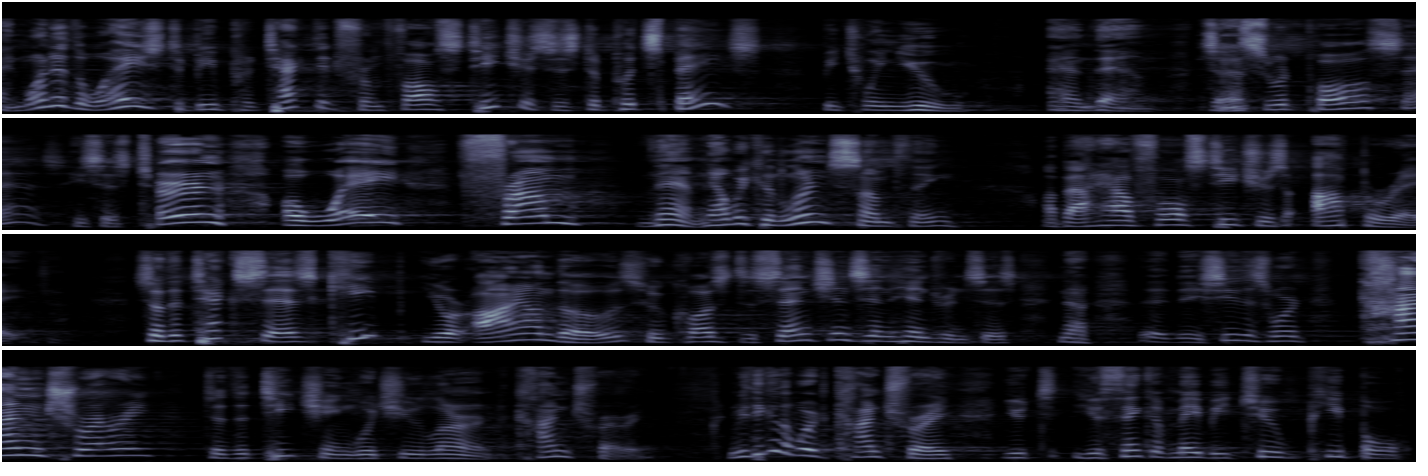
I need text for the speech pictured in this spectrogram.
And one of the ways to be protected from false teachers is to put space between you and them. That's what Paul says. He says, turn away from them. Now we can learn something about how false teachers operate. So the text says, keep your eye on those who cause dissensions and hindrances. Now, uh, do you see this word? Contrary to the teaching which you learned. Contrary. When you think of the word contrary, you, t- you think of maybe two people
